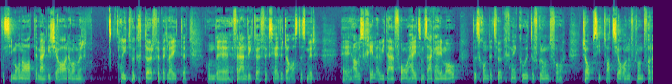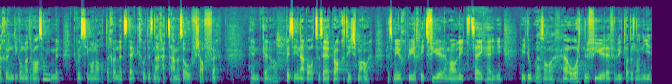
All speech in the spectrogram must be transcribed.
Das sind Monate, manchmal Jahre, wo wir Leute wirklich dürfen begleiten und äh, Veränderung dürfen sehen durch das, dass wir äh, als Killer wie der Fonds haben, um zu sagen, hey, mal, das kommt jetzt wirklich nicht gut aufgrund von Jobsituationen, aufgrund von einer Kündigung oder was auch immer, gewisse Monate können zu decken und das nachher zusammen so aufschaffen. Ähm, genau. Bis hin eben auch zu sehr praktisch mal ein Milchbüchlein zu führen, mal Leute zu zeigen, hey, wie, wie tut man so einen Ordner führen für Leute, die das noch nie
